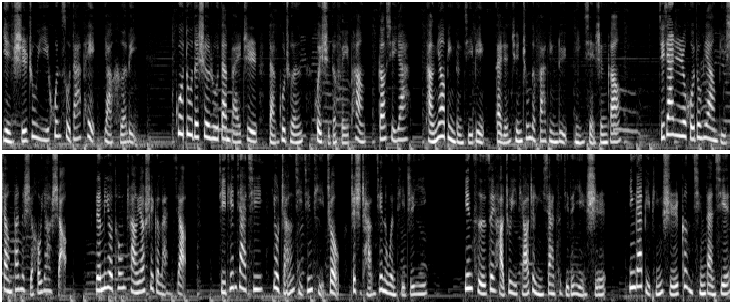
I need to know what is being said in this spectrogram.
饮食注意荤素搭配要合理，过度的摄入蛋白质、胆固醇会使得肥胖、高血压、糖尿病等疾病在人群中的发病率明显升高。节假日活动量比上班的时候要少，人们又通常要睡个懒觉，几天假期又长几斤体重，这是常见的问题之一。因此，最好注意调整一下自己的饮食，应该比平时更清淡些，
